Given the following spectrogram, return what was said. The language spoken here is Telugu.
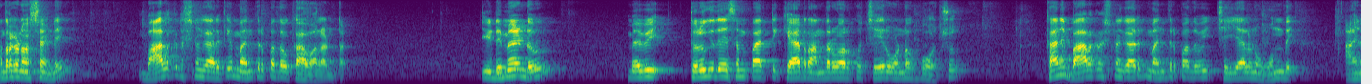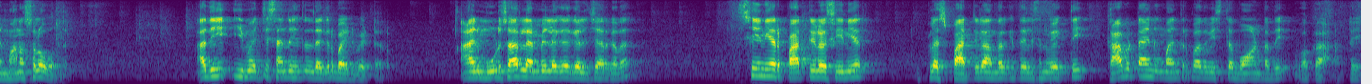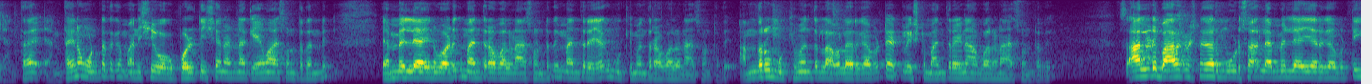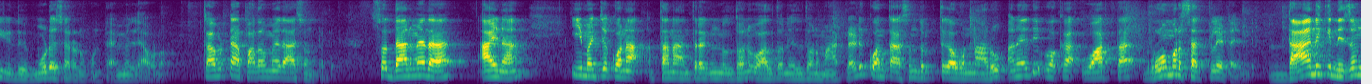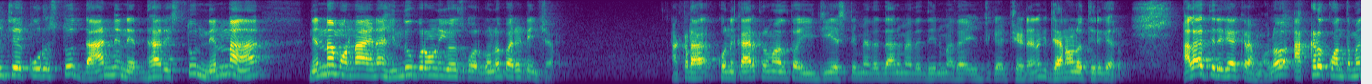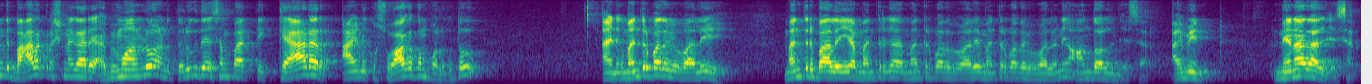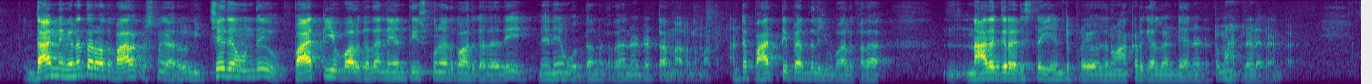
అందరికీ నమస్తే అండి. బాలకృష్ణ గారికి మంత్రి పదవి కావాలంట. ఈ demand maybe Telugu Desam party cadre అందరి వరకు చేరు ఉండకపోవచ్చు. కానీ బాలకృష్ణ గారికి మంత్రి పదవి చేయాలని ఉంది. ఆయన మనసులో ఉంది. అది ఈ మధ్య సన్నిహితుల దగ్గర బయటపెట్టారు ఆయన మూడుసార్లు ఎమ్మెల్యేగా గెలిచారు కదా. సీనియర్ పార్టీలో సీనియర్ ప్లస్ పార్టీలో అందరికీ తెలిసిన వ్యక్తి. కాబట్టి ఆయనకు మంత్రి పదవి ఇస్తే బాగుంటుంది. ఒక అంటే ఎంత ఎంతైనా ఉంటుంది కదా మనిషి. ఒక పొలిటీషియన్ అన్నాక ఏం ఆశ ఉంటుందండి? ఎమ్మెల్యే అయిన వాడికి మంత్రి అవ్వాలని ఆశ ఉంటుంది. మంత్రి అయ్యాక ముఖ్యమంత్రి అవ్వాలని ఆశ ఉంటుంది. అందరూ ముఖ్యమంత్రులు అవ్వలేరు కాబట్టి అట్లీస్ట్ మంత్రి అయినా అవ్వాలని ఆశ ఉంటుంది. సో ఆల్రెడీ బాలకృష్ణ గారు మూడు సార్లు ఎమ్మెల్యే అయ్యారు కాబట్టి ఇది మూడోసారి అనుకుంటా ఎమ్మెల్యే అవ్వడం. కాబట్టి ఆ పదవి మీద ఆశ ఉంటుంది. సో దాని మీద ఆయన ఈ మధ్య కొన తన అంతరంగులతో వాళ్ళతో వీళ్ళతో మాట్లాడి కొంత అసంతృప్తిగా ఉన్నారు అనేది ఒక వార్త రూమర్ సర్క్యులేట్ అయింది. దానికి నిజం చేకూరుస్తూ దాన్ని నిర్ధారిస్తూ నిన్న నిన్న మొన్న ఆయన హిందూపురం నియోజకవర్గంలో పర్యటించారు. అక్కడ కొన్ని కార్యక్రమాలతో ఈ జిఎస్టీ మీద దాని మీద దీని మీద ఎడ్యుకేట్ చేయడానికి జనంలో తిరిగారు. అలా తిరిగే క్రమంలో అక్కడ కొంతమంది బాలకృష్ణ గారి అభిమానులు అండ్ తెలుగుదేశం పార్టీ క్యాడర్ ఆయనకు స్వాగతం పలుకుతూ ఆయనకు మంత్రి పదవి ఇవ్వాలి మంత్రి బాలయ్య మంత్రిగా మంత్రి పదవి ఇవ్వాలి మంత్రి పదవి ఇవ్వాలని ఆందోళన చేశారు. ఐ మీన్ నినాదాలు చేశారు. దాన్ని విన్న తర్వాత బాలకృష్ణ గారు నిచ్చేదేముంది పార్టీ ఇవ్వాలి కదా నేను తీసుకునేది కాదు కదా అది నేనేం వద్దాను కదా అనేటట్టు అన్నారనమాట అంటే పార్టీ పెద్దలు ఇవ్వాలి కదా నా దగ్గర అరిస్తే ఏంటి ప్రయోజనం అక్కడికి వెళ్ళండి అనేటట్టు మాట్లాడారంట.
